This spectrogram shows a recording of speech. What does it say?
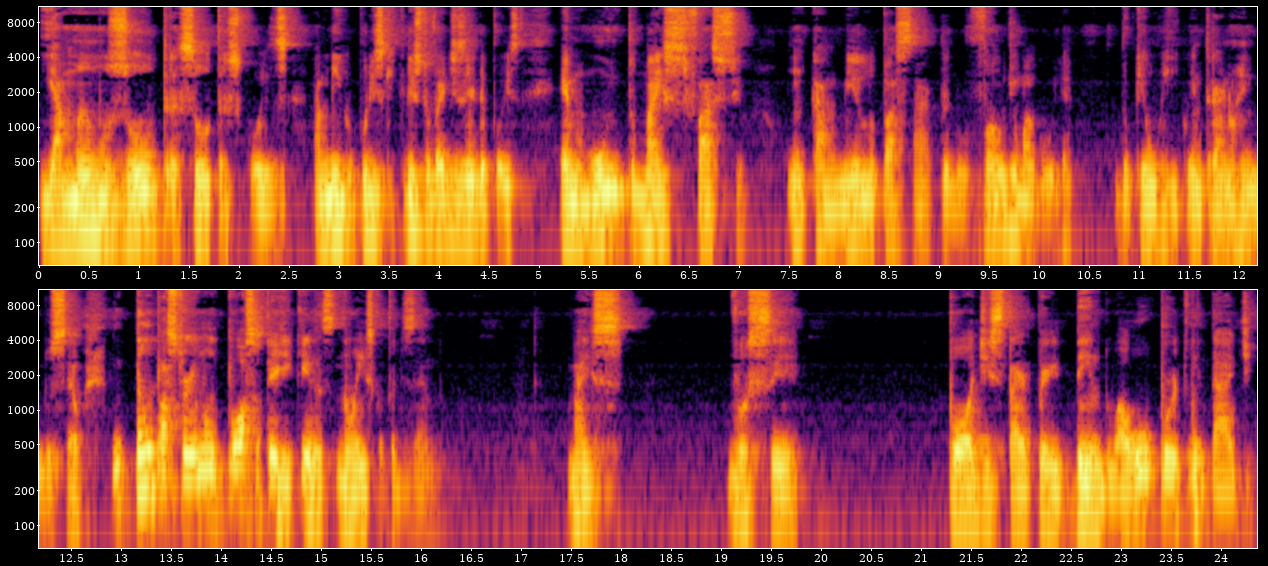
e amamos outras outras coisas. Amigo, por isso que Cristo vai dizer depois: é muito mais fácil um camelo passar pelo vão de uma agulha do que um rico entrar no reino do céu. Então, pastor, eu não posso ter riquezas. Não é isso que eu estou dizendo. Mas você pode estar perdendo a oportunidade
